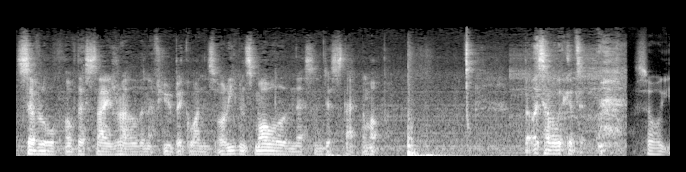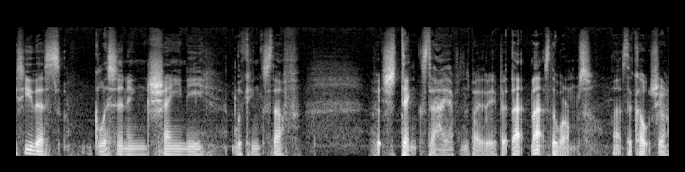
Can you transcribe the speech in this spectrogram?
several of this size rather than a few big ones, or even smaller than this, and just stack them up. But let's have a look at it. So you see this glistening, shiny looking stuff, which stinks to high heavens, by the way. But that that's the worms. That's the culture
